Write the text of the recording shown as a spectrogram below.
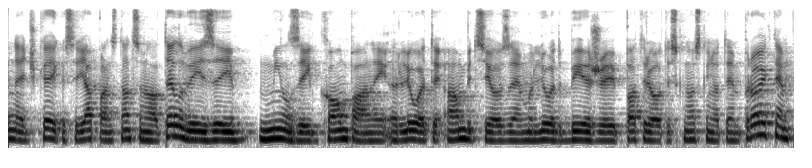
NHK, kas ir Japānas Nacionāla televīzija. Milzīga kompānija ar ļoti ambicioziem un ļoti bieži patriotiski noskaņotiem projektiem.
